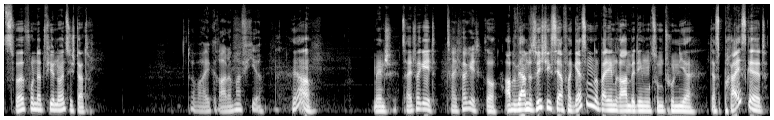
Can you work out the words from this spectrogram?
1294 statt. Da war ich gerade mal vier. Ja, Mensch, Zeit vergeht. Zeit vergeht. So, aber wir haben das Wichtigste ja vergessen bei den Rahmenbedingungen zum Turnier. Das Preisgeld.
